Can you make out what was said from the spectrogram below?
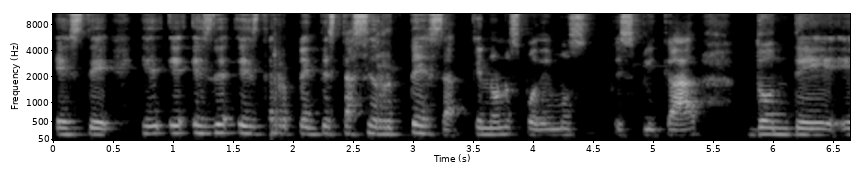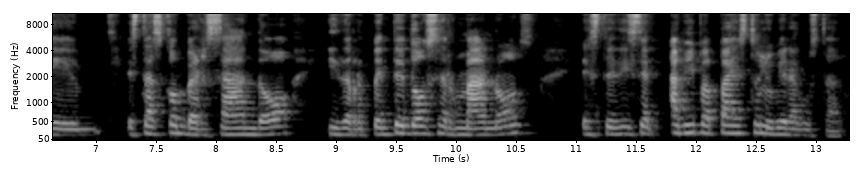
este, e, e, es, de, repente esta certeza que no nos podemos explicar, donde eh, estás conversando y de repente dos hermanos este, dicen, a mi papá esto le hubiera gustado.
